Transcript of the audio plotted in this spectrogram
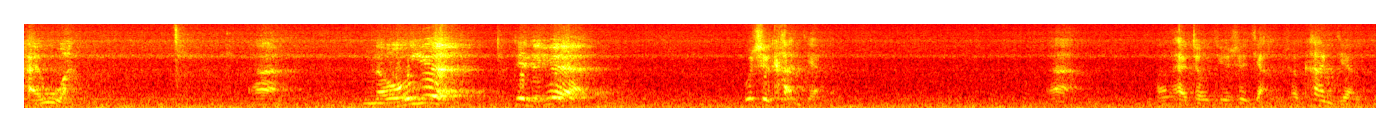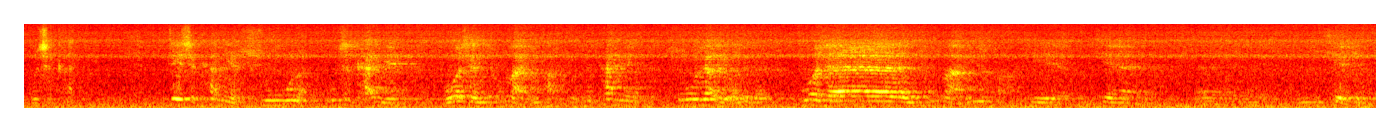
开悟啊！啊，耨月这个月。不是看见了，啊！刚才周居士讲说看见了，不是看见，这是看见书了，不是看见佛身充满于法看见书上有那个佛身充满于法界，一切呃一切众生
